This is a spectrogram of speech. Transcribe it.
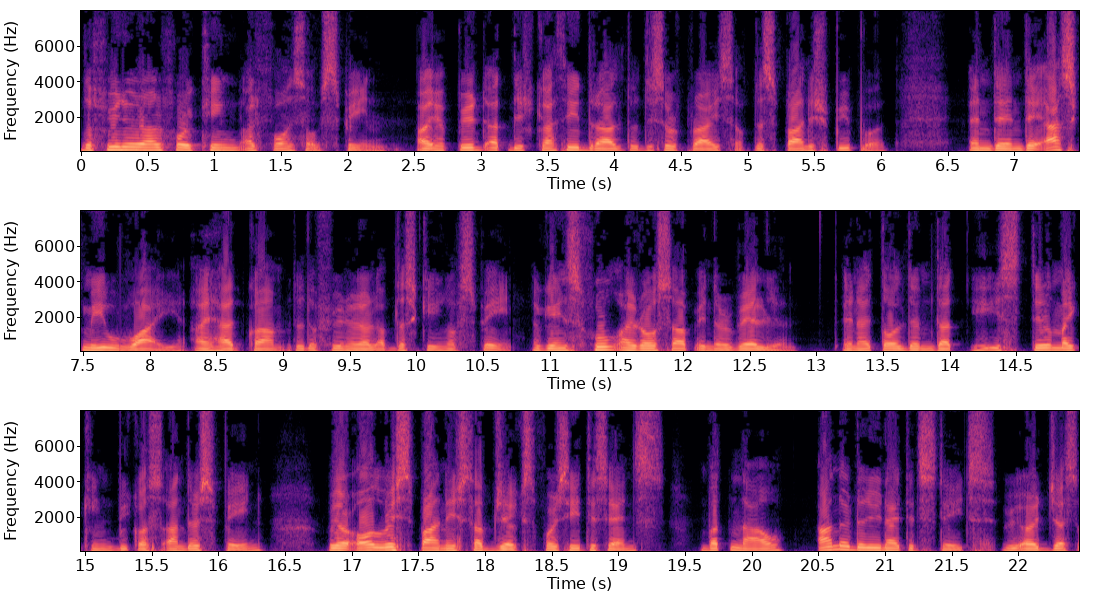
the funeral for King Alfonso of Spain. I appeared at the cathedral to the surprise of the Spanish people, and then they asked me why I had come to the funeral of the King of Spain, against whom I rose up in rebellion. And I told them that he is still my king because under Spain, we are always Spanish subjects for citizens, but now, under the United States, we are just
